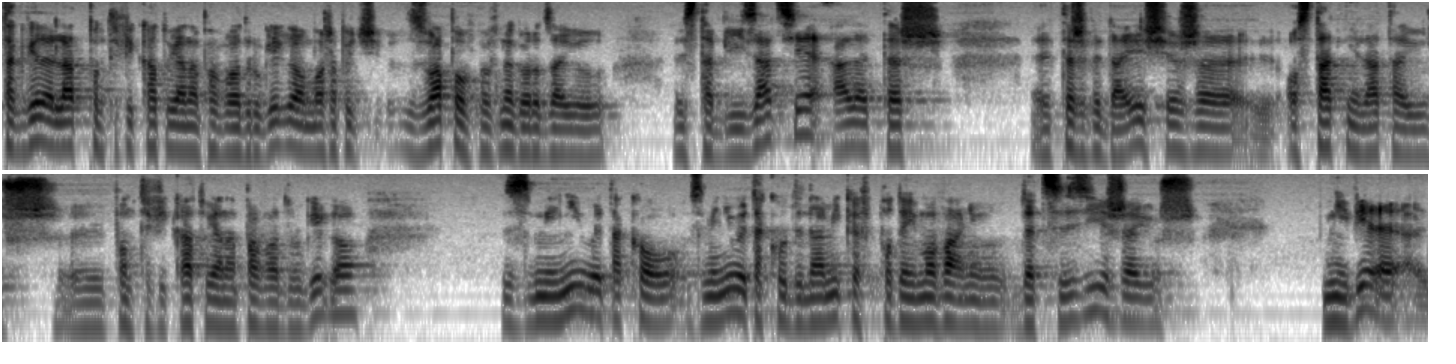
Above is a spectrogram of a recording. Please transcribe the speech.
tak wiele lat pontyfikatu Jana Pawła II, można powiedzieć, złapał pewnego rodzaju stabilizację, ale też też wydaje się, że ostatnie lata już e, pontyfikatu Jana Pawła II zmieniły taką, zmieniły taką dynamikę w podejmowaniu decyzji, że już niewiele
